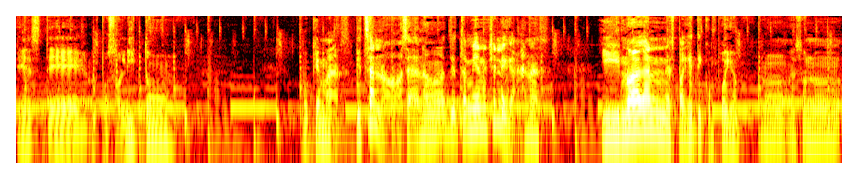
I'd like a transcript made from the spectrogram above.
este, pozolito. ¿O qué más? Pizza no, o sea, no, también échenle ganas. Y no hagan espagueti con pollo. No, eso no,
